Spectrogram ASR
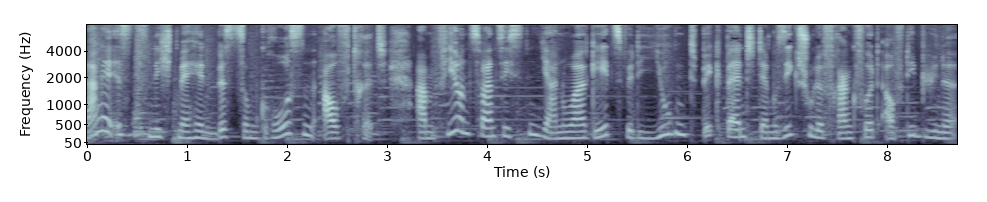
Lange ist's nicht mehr hin bis zum großen Auftritt. Am 24. Januar geht's für die Jugend Big Band der Musikschule Frankfurt auf die Bühne.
